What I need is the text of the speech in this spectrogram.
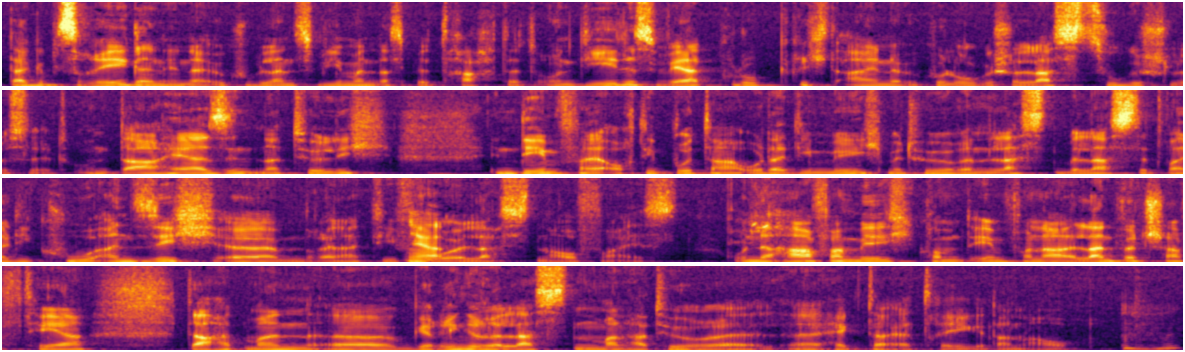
Da gibt es Regeln in der Ökobilanz, wie man das betrachtet und je jedes Wertprodukt kriegt eine ökologische Last zugeschlüsselt. Und daher sind natürlich in dem Fall auch die Butter oder die Milch mit höheren Lasten belastet, weil die Kuh an sich äh, relativ ja. hohe Lasten aufweist. Und eine Hafermilch kommt eben von der Landwirtschaft her. Da hat man äh, geringere Lasten, man hat höhere äh, Hektarerträge dann auch. Mhm.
